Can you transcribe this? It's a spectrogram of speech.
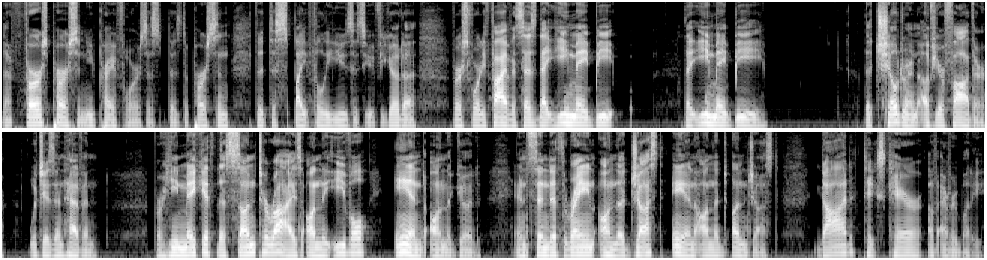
The first person you pray for is, is the person that despitefully uses you. If you go to verse 45 it says that ye may be that ye may be the children of your father which is in heaven. For he maketh the sun to rise on the evil and on the good and sendeth rain on the just and on the unjust. God takes care of everybody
